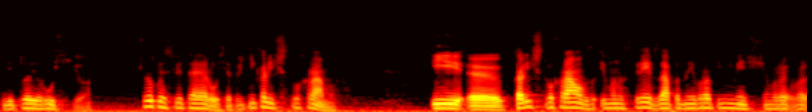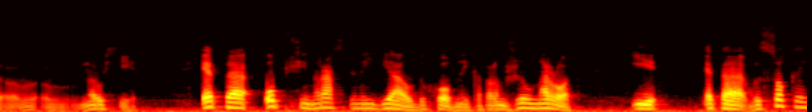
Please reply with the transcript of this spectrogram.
Святой Русью. Что такое Святая Русь? Это ведь не количество храмов. И э, количество храмов и монастырей в Западной Европе не меньше, чем на Руси. Это общий нравственный идеал духовный, которым жил народ. И это высокая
